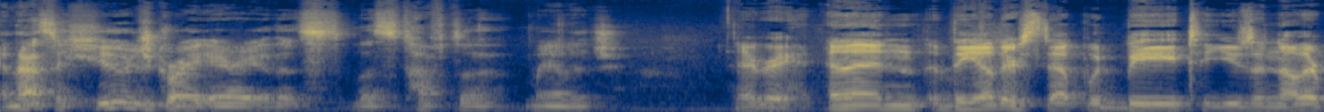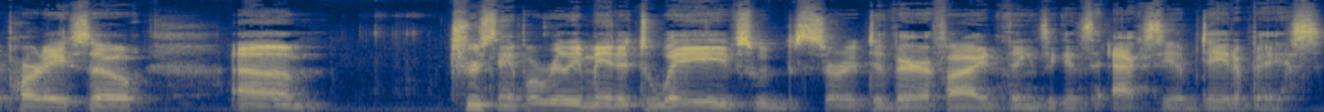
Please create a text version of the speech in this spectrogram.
And that's a huge gray area that's that's tough to manage. I agree. And then the other step would be to use another party. So, um, True Sample really made its waves when started to verify things against Acxiom database.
